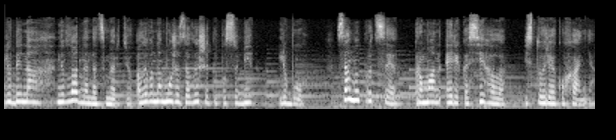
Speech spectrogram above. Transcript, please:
Людина не владна над смертю, але вона може залишити по собі любов. Саме про це роман Еріка Сігала Історія кохання.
